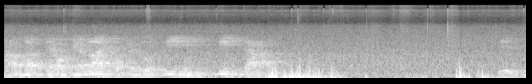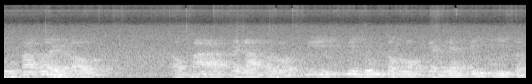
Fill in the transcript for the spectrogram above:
ขาวดับแล้วเนี่ยไล่กับไปหลดนี่นี่จางเด็กถูกผ้าด้วยเราเอาผ้าไปรับเอาหลดนี่นี่หลุมตกลงแต่งแรงที่ดีตัว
